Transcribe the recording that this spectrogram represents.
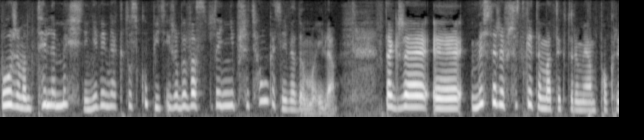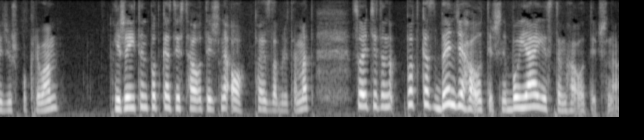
Boże, mam tyle myśli, nie wiem jak to skupić i żeby Was tutaj nie przyciągać nie wiadomo ile. Także yy, myślę, że wszystkie tematy, które miałam pokryć, już pokryłam. Jeżeli ten podcast jest chaotyczny, o, to jest dobry temat. Słuchajcie, ten podcast będzie chaotyczny, bo ja jestem chaotyczna.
